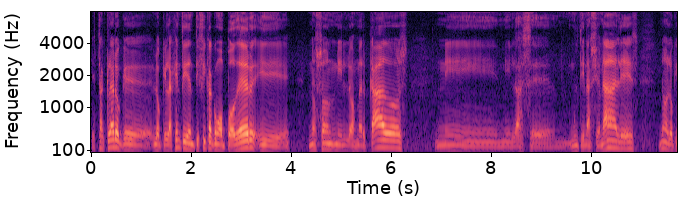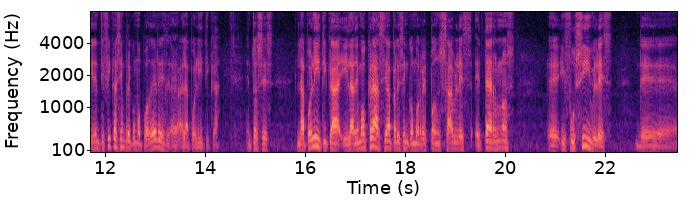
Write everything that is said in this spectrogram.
está claro que lo que la gente identifica como poder y no son ni los mercados, ni, las eh, multinacionales, no, lo que identifica siempre como poder es a la política. Entonces, la política y la democracia aparecen como responsables eternos eh, y fusibles de,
